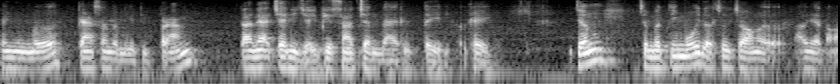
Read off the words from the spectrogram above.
អញ្ចឹងយើងមើលការសន្ទនាទី5តើអ្នកចេះនិយាយភាសាចិនដែរឬទេអូខេអញ្ចឹងចំណុចទី1លោកស៊ូចង់ឲ្យអ្នកនរ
